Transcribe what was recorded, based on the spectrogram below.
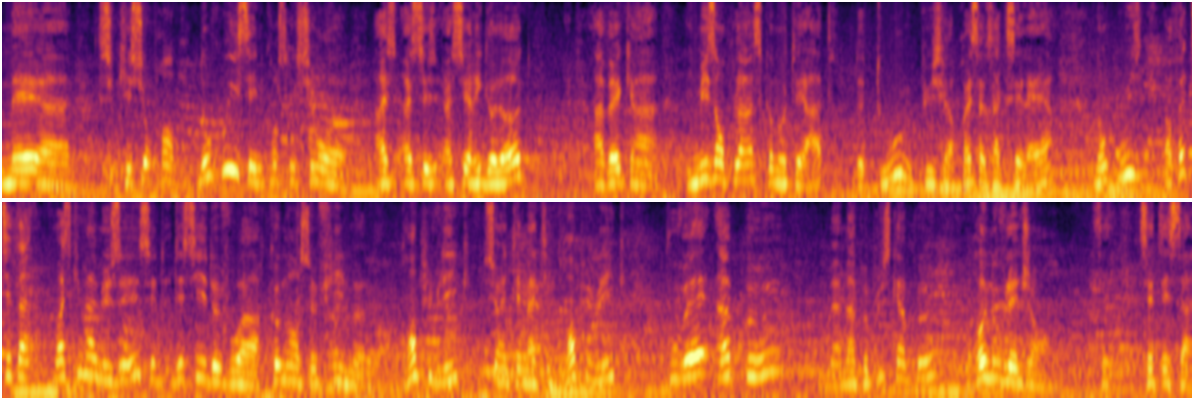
mais ce qui surprend. Donc oui, c'est une construction assez rigolote avec une mise en place comme au théâtre de tout, puis après ça s'accélère. Donc oui, en fait, c'est un, moi ce qui m'a amusé, c'est d'essayer de voir comment ce film grand public, sur une thématique grand public, pouvait un peu, même un peu plus qu'un peu, renouveler le genre. C'était ça.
